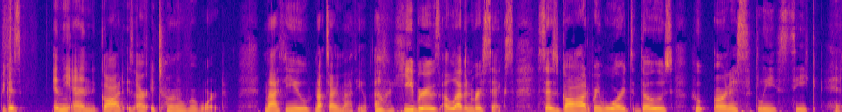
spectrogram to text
Because in the end, God is our eternal reward. Matthew, not sorry, Matthew, Hebrews 11, verse 6 says, God rewards those who earnestly seek Him.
